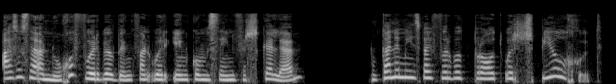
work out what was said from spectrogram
As ons nou nog 'n voorbeeld dink van ooreenkomste en verskille, kan 'n mens byvoorbeeld praat oor speelgoed.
